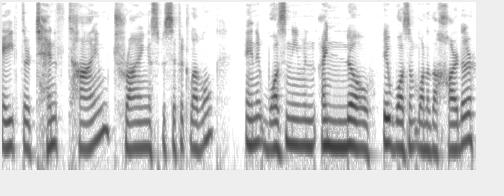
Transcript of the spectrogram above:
eighth or tenth time trying a specific level, and it wasn't even, I know it wasn't one of the harder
